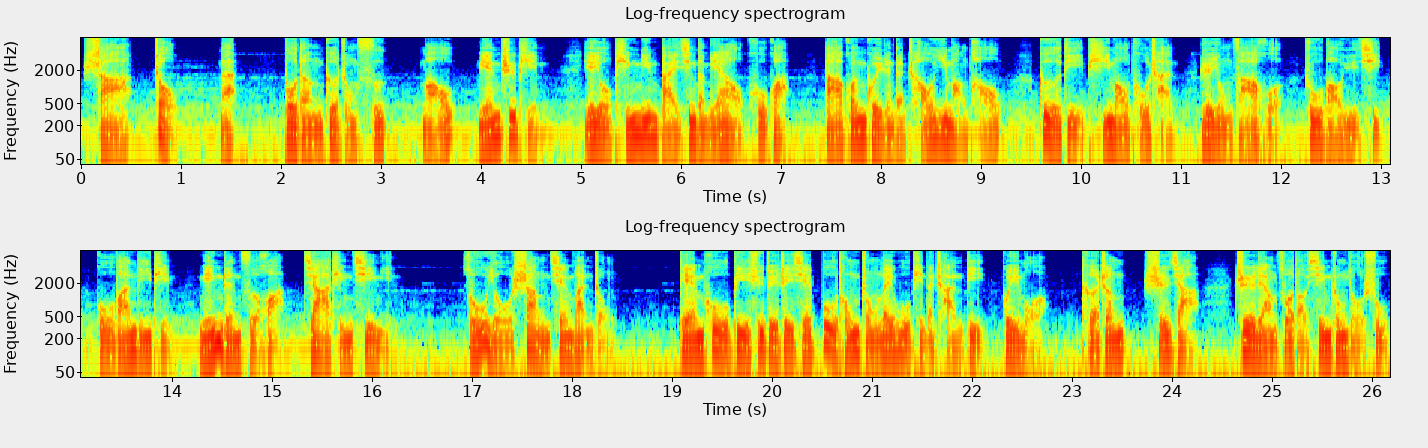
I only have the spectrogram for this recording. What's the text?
纱、绉、襢、布等各种丝、毛、棉织品，也有平民百姓的棉袄裤褂，达官贵人的朝衣蟒袍，各地皮毛土产、日用杂货、珠宝玉器、古玩礼品、名人字画、家庭器皿，足有上千万种。店铺必须对这些不同种类物品的产地、规模、特征、实价、质量做到心中有数，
